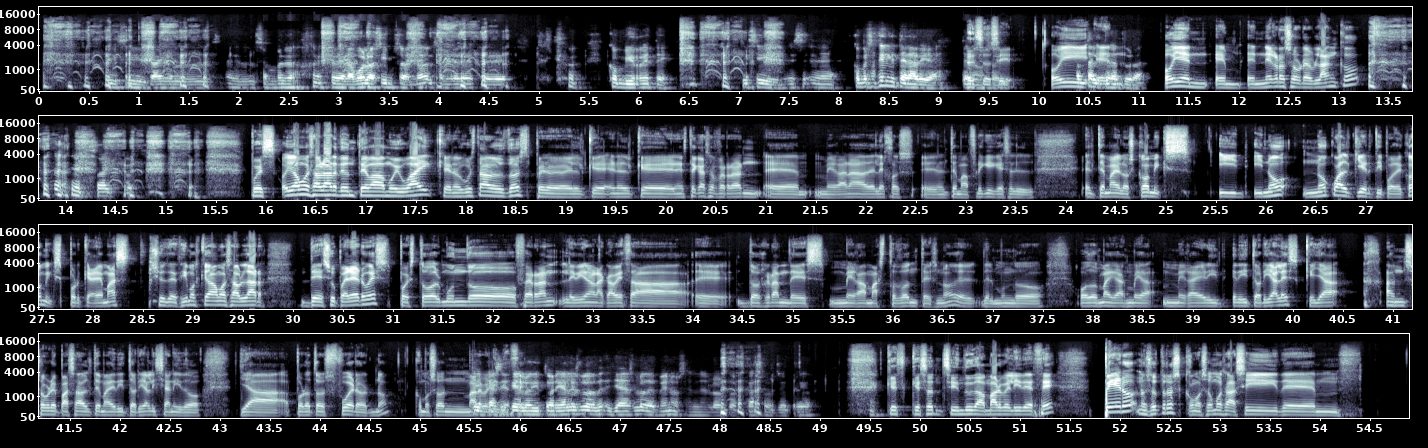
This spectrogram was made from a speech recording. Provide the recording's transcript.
Sí, sí, traigo el, el, sombrero este del abuelo Simpson, ¿no? El sombrero este con, con birrete. Sí, sí, es, eh, conversación literaria. Eso sí. Hoy, en, hoy en, en, en, negro sobre blanco. Exacto. Pues hoy vamos a hablar de un tema muy guay que nos gusta a los dos, pero el que, en el que en este caso Ferran eh, me gana de lejos en el tema friki, que es el, el tema de los cómics. Y, y, no, no cualquier tipo de cómics, porque además, si os decimos que vamos a hablar de superhéroes, pues todo el mundo, Ferran, le viene a la cabeza eh, dos grandes mega mastodontes ¿no? del, del mundo, o dos mega, mega, mega editoriales que ya han sobrepasado el tema editorial y se han ido ya por otros fueros, ¿no? Como son Marvel sí, casi y DC. que lo editorial es lo de, ya es lo de menos en los dos casos, yo creo. que, que son sin duda Marvel y DC, pero nosotros, como somos así de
